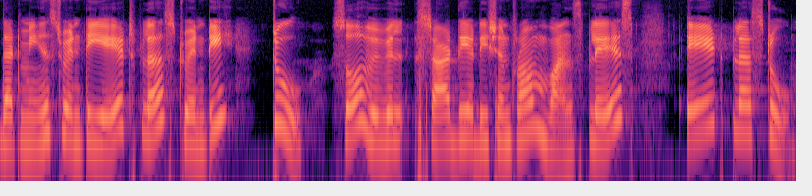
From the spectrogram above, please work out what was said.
That means 28 plus 22. So we will start the addition from ones place. 8 plus 2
